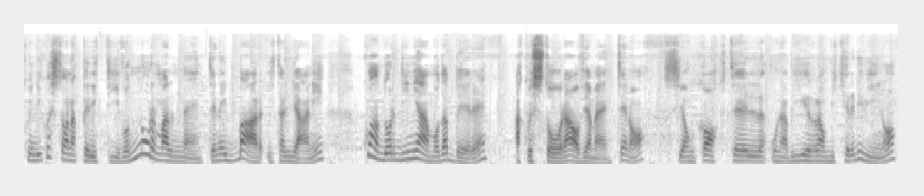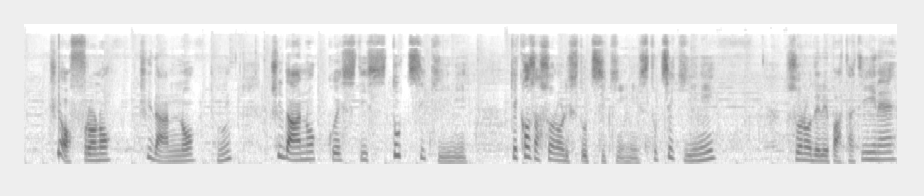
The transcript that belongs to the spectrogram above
Quindi questo è un aperitivo. Normalmente nei bar italiani, quando ordiniamo da bere, a quest'ora ovviamente, no? sia un cocktail, una birra, un bicchiere di vino, ci offrono, ci danno, hm? ci danno questi stuzzichini. Che cosa sono gli stuzzichini? Stuzzichini sono delle patatine,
